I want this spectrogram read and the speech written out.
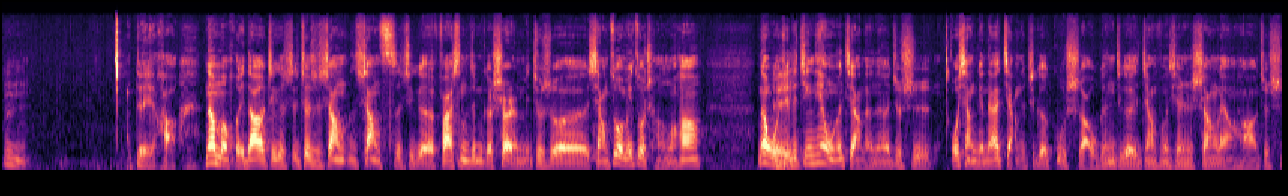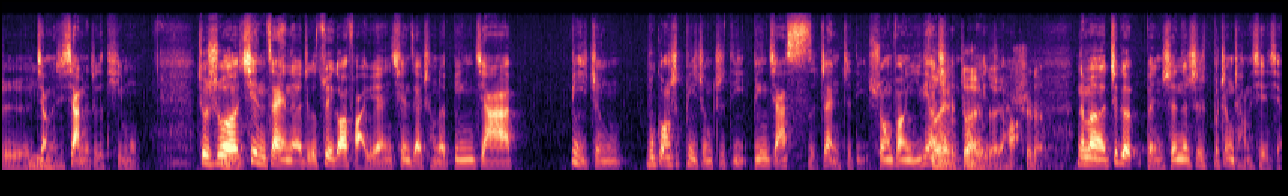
嗯，对，好，那么回到这个是，这是上上次这个发生这么个事儿，就是说想做没做成哈。那我觉得今天我们讲的呢，就是我想跟大家讲的这个故事啊，我跟这个江峰先生商量哈，就是讲的是下面这个题目。就是说，现在呢，这个最高法院现在成了兵家必争，不光是必争之地，兵家死战之地，双方一定要抢这个位置哈。是的。那么这个本身呢是不正常的现象，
